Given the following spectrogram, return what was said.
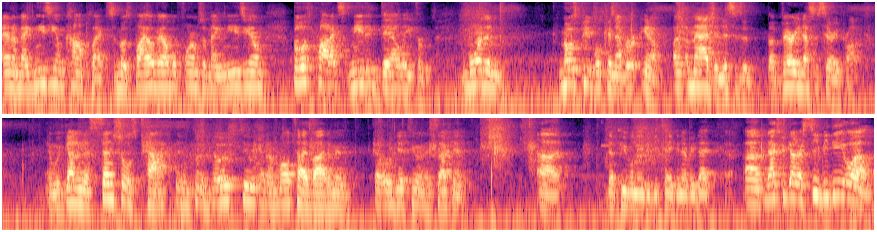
and a magnesium complex, the most bioavailable forms of magnesium. Both products needed daily for more than most people can ever, you know, imagine. This is a, a very necessary product. And we've got an essentials pack that includes those two and our multivitamin that we'll get to in a second uh, that people need to be taking every day. Um, next, we got our CBD oil.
